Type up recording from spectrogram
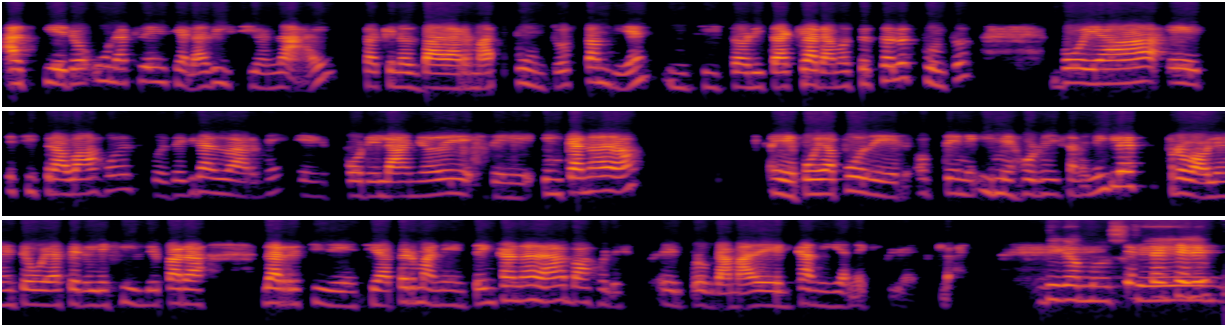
adquiero una credencial adicional, o sea que nos va a dar más puntos también, insisto, ahorita aclaramos esto de los puntos, voy a, eh, si trabajo después de graduarme eh, por el año de, en Canadá, eh, voy a poder obtener y mejor mi examen de inglés, probablemente voy a ser elegible para la residencia permanente en Canadá bajo el, programa del Canadian Experience Class. Digamos que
